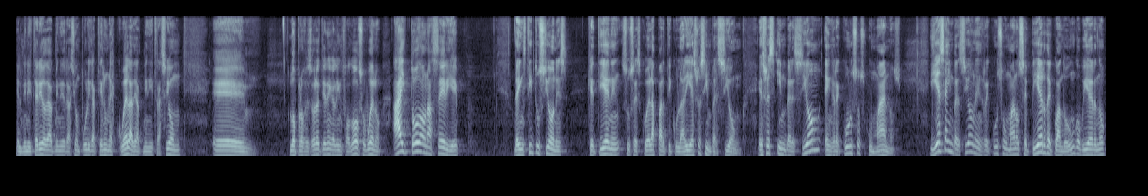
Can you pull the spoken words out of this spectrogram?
el Ministerio de Administración Pública, tiene una escuela de administración, eh, los profesores tienen el Infodoso, bueno, hay toda una serie de instituciones que tienen sus escuelas particulares y eso es inversión, eso es inversión en recursos humanos. Y esa inversión en recursos humanos se pierde cuando un gobierno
